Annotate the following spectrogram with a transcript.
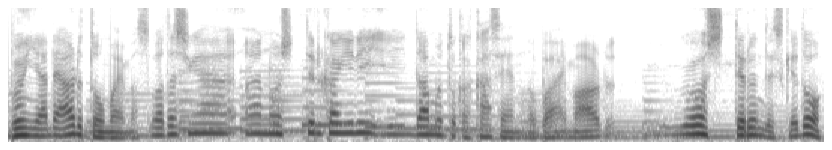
分野であると思います。私があの知ってる限りダムとか河川の場合もある。を知ってるんですけど、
